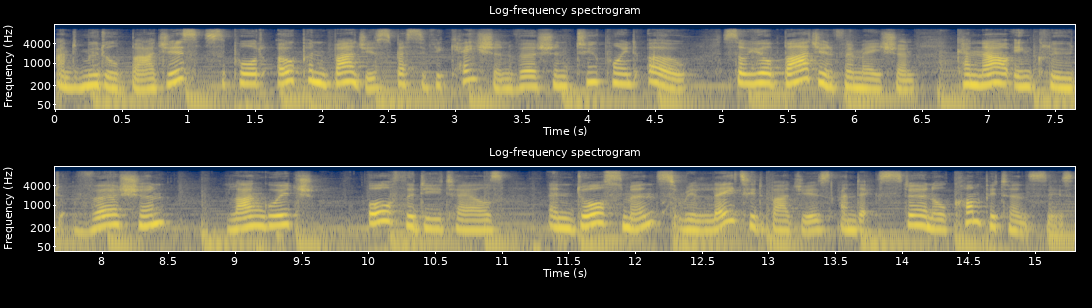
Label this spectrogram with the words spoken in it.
and Moodle badges support Open Badges Specification version 2.0, so your badge information can now include version, language, author details, endorsements, related badges and external competencies,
